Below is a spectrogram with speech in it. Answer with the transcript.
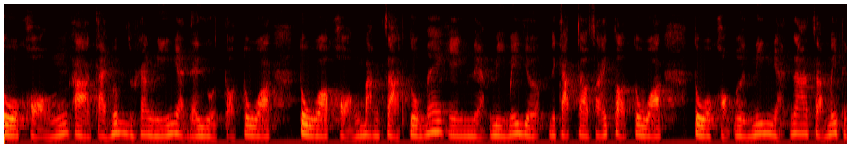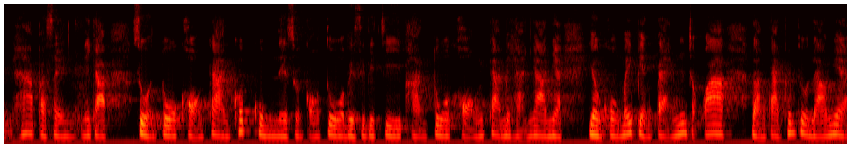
ตัวของอการเพิ่มทุนครั้งนี้เนี่ยได้หลุดต่อตัวตัวของบางจากตัวแม่เองเนี่ยมีไม่เยอะนะครับดาวไซต์ต่อตัวตัวของ e a r n i n g เนี่ยน่าจะไม่ถึง5%นะครับส่วนตัวของการควบคุมในส่วนของตัว BCPG ผ่านตัวของการบริหารงานเนี่ยยังคงไม่เปลี่ยนแปลงเนื่องจากว่าหลังการเพิ่มทุนแล้วเนี่ย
